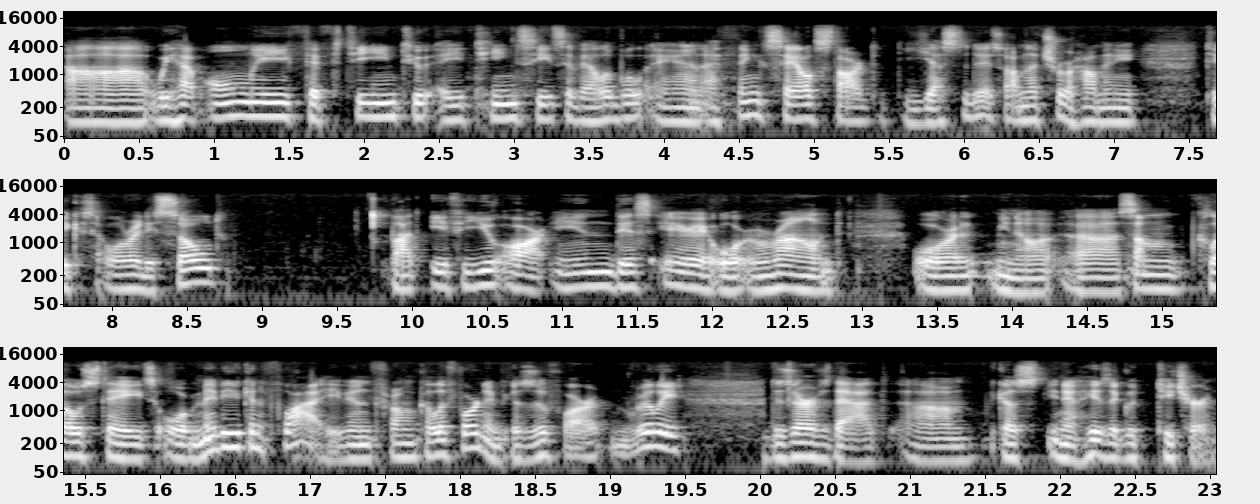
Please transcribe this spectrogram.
Uh, we have only 15 to 18 seats available and I think sales started yesterday, so I'm not sure how many tickets are already sold. But if you are in this area or around or you know uh, some close states or maybe you can fly even from California because Zufar really deserves that um, because you know he's a good teacher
